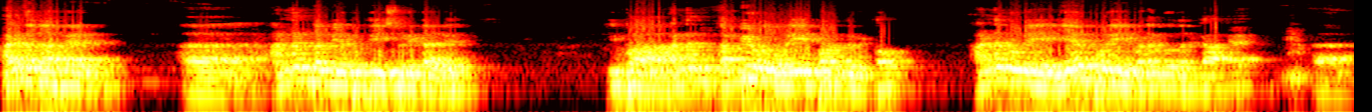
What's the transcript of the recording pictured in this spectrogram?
அடுத்ததாக ஆஹ், அண்ணன் தம்பியை பத்தி சொல்லிட்டாரு. இப்ப அண்ணன் தம்பியோட உரையை பார்த்து விட்டோம். அண்ணனுடைய ஏற்புரையை வழங்குவதற்காக ஆஹ்,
